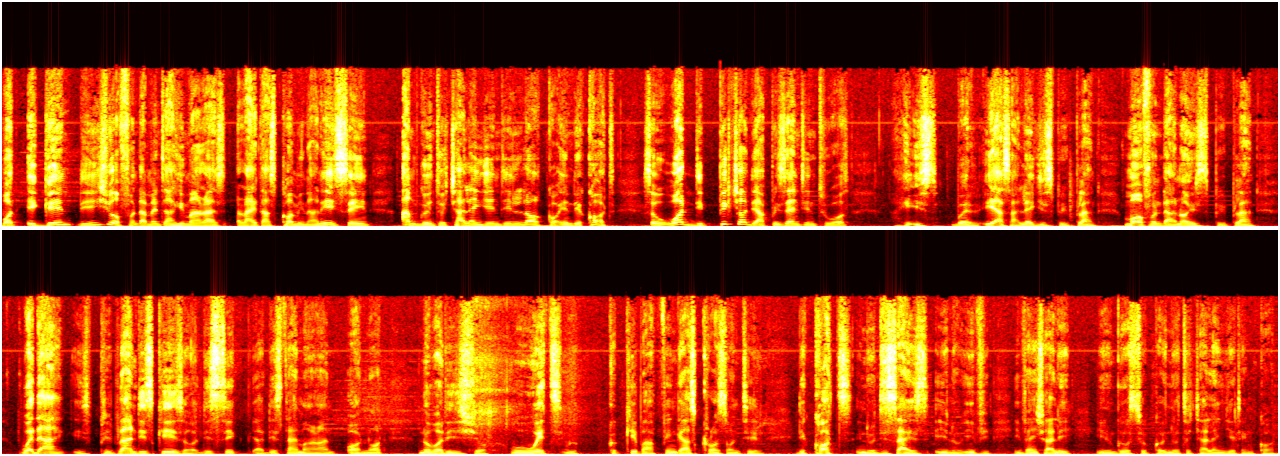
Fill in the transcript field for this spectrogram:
But again, the issue of fundamental human rights right has come in, and he's saying, "I'm going to challenge it in law in the court." So, what the picture they are presenting to us is well, he has alleged it's pre-planned. More often than not, it's pre-planned. Whether it's pre-planned this case or this uh, this time around or not, nobody is sure. We'll wait. We'll keep our fingers crossed until the court, you know, decides, you know, if eventually, you know, goes to, you know, to challenge it in court.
